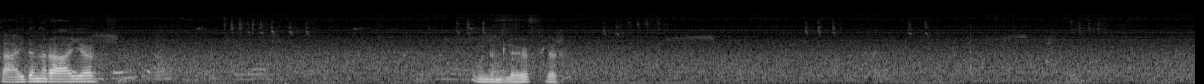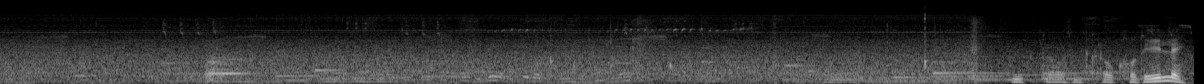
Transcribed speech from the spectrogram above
Seidenreiher und ein Löffler. Rodile.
